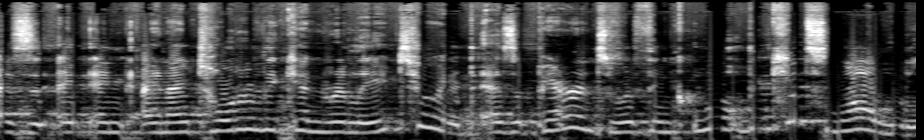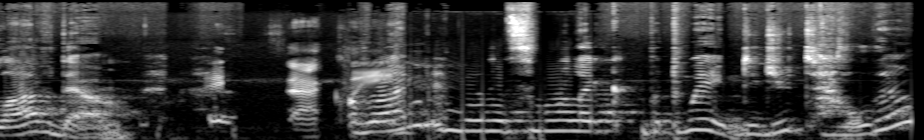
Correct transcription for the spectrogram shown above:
as and, and, and I totally can relate to it. As a parent, we think, well, the kids know we love them. Exactly. Right? And then it's more like, but wait, did you tell them?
